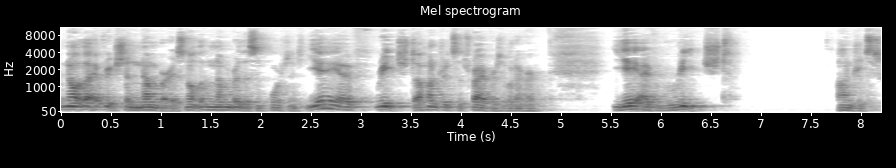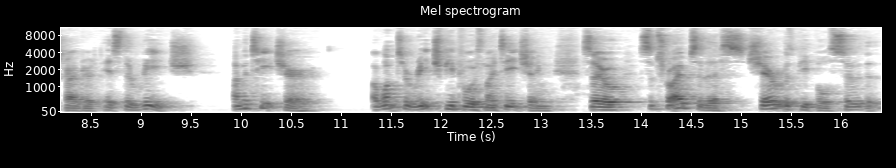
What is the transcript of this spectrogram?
not that I've reached a number, it's not the number that's important. Yay, I've reached 100 subscribers or whatever. Yay, I've reached 100 subscribers. It's the reach. I'm a teacher. I want to reach people with my teaching. So subscribe to this, share it with people so that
